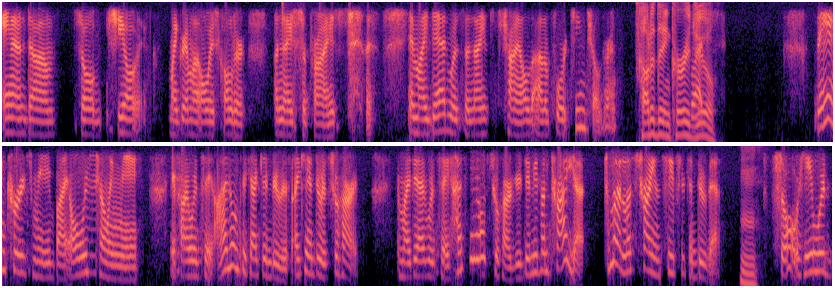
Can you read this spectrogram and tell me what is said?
and um, so she. al- My grandma always called her a nice surprise. and my dad was the ninth child out of fourteen children. How did they encourage But- you? they encouraged me by always telling me if I would say, I don't think I can do this. I can't do it. It's too hard. And my dad would say, how do you know it's too hard? You didn't even try yet. Come on, let's try and see if you can do that. Hmm. So he would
